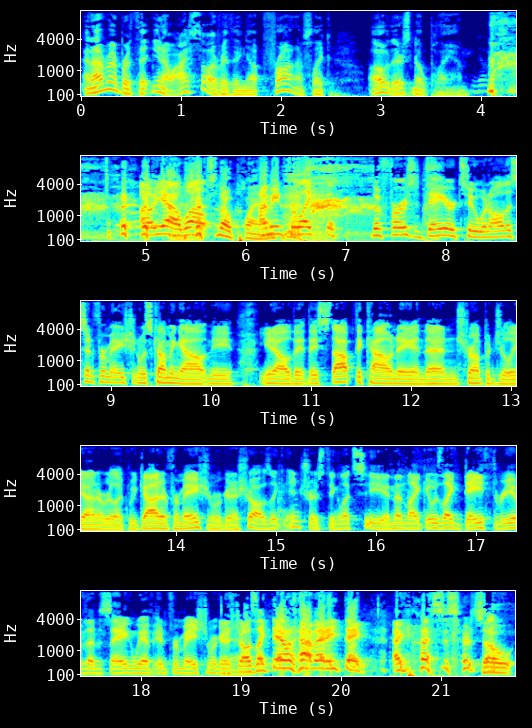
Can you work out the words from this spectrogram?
And I remember that, you know, I saw everything up front. I was like, oh, there's no plan. Oh yeah, well, There's no plan. I mean, for like the the first day or two when all this information was coming out, and the you know they they stopped the counting, and then Trump and Giuliani were like, "We got information, we're going to show." I was like, "Interesting, let's see." And then like it was like day three of them saying, "We have information, we're going to show." I was like, "They don't have anything." I guess there's some- So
